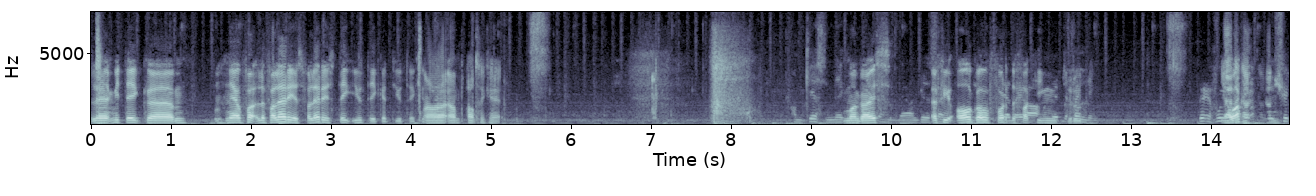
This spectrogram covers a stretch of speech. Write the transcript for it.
Let me take. Um, Mhm. no, Va- Valerius, Valerius, take you take it. You take it. Alright, I'll, I'll take it. Guessing they're Come on, guys. defend down to the If centre. you all go for Yeah, the fucking they're druid, defending. But if we Yeah, they get got it, we should.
